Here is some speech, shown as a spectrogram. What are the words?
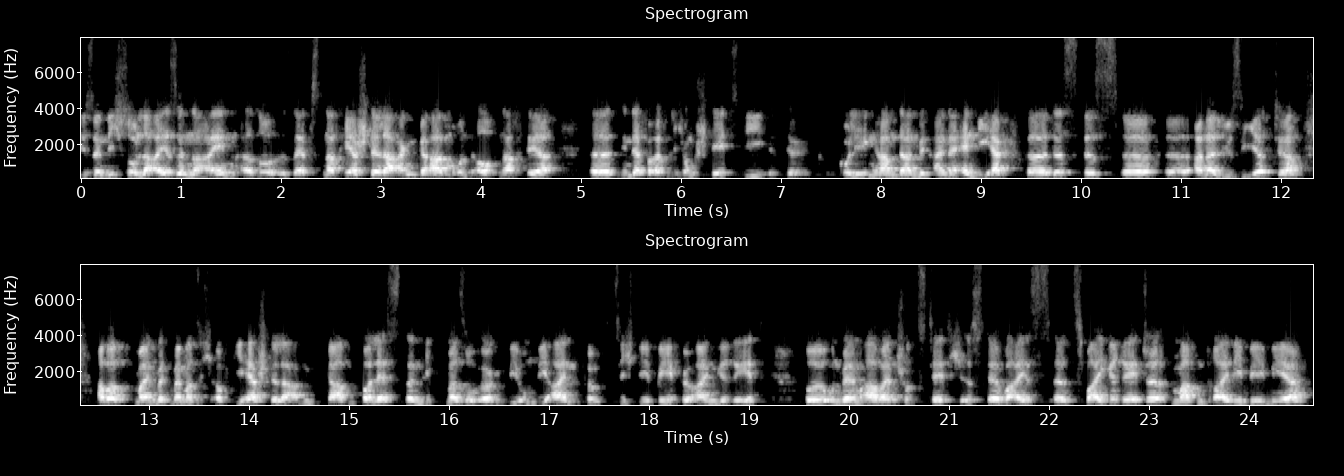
Die sind nicht so leise, nein. Also selbst nach Herstellerangaben und auch nach der, äh, in der Veröffentlichung steht, die, die Kollegen haben dann mit einer Handy-App äh, das, das äh, äh analysiert. Ja? Aber ich meine, wenn man sich auf die Herstellerangaben verlässt, dann liegt man so irgendwie um die 51 dB für ein Gerät. Äh, und wer im Arbeitsschutz tätig ist, der weiß, zwei Geräte machen 3 dB mehr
